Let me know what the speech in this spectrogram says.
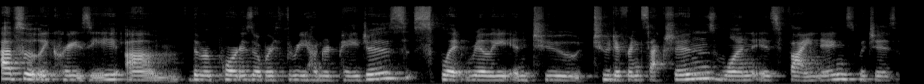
absolutely crazy. Um, the report is over 300 pages, split really into two different sections. One is findings, which is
